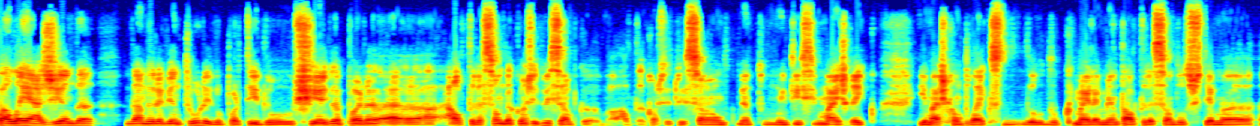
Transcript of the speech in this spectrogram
qual é a agenda da André Ventura e do partido Chega para a, a, alteração da Constituição, porque a Constituição é um documento muitíssimo mais rico e mais complexo do, do que meramente a alteração do sistema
